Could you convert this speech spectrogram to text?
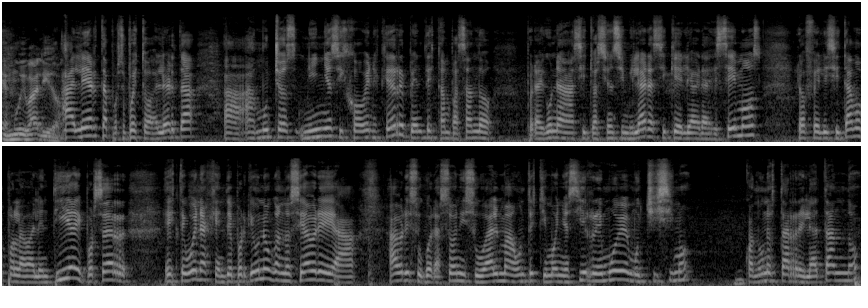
Es muy válido. alerta, por supuesto, alerta a, a muchos niños y jóvenes que de repente están pasando por alguna situación similar, así que le agradecemos, los felicitamos por la valentía y por ser este buena gente, porque uno cuando se abre a abre su corazón y su alma a un testimonio así remueve muchísimo. Cuando uno está relatando,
